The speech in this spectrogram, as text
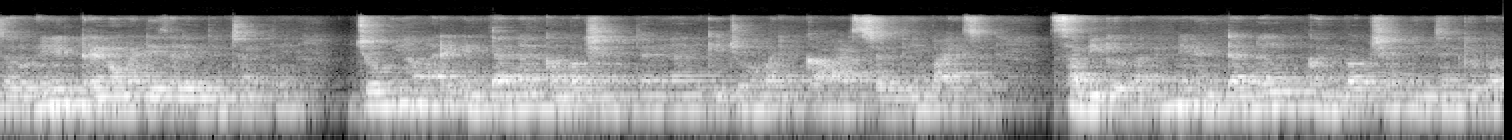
ज़रूरी नहीं ट्रेनों में डीजल इंजन चलते हैं। जो भी हमारे इंटरनल कंबक्शन इंजन यानी कि जो हमारी कार्स चलती हैं बाइक्स सभी के ऊपर इनने इंटरनल कंबक्शन इंजन के ऊपर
